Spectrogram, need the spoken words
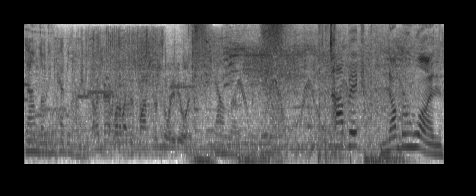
Downloading headlines. Alexander, what about this monster story of yours? Download complete. Topic number one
